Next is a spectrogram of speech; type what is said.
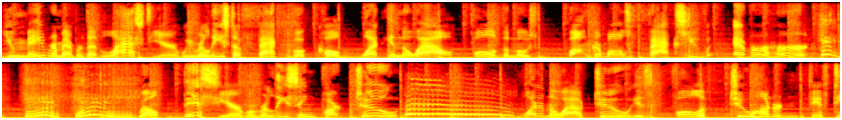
You may remember that last year we released a fact book called What in the Wow, full of the most bonkerballs facts you've ever heard. well, this year we're releasing part two. What in the Wow 2 is full of 250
